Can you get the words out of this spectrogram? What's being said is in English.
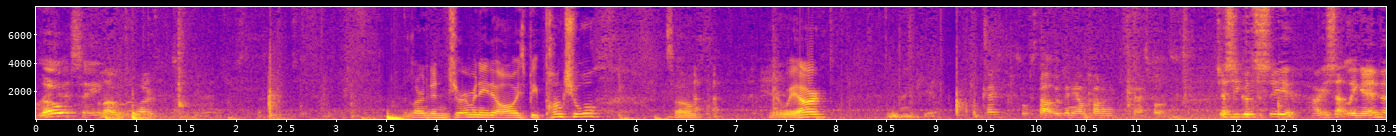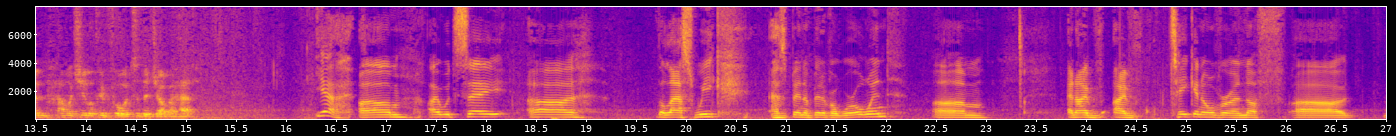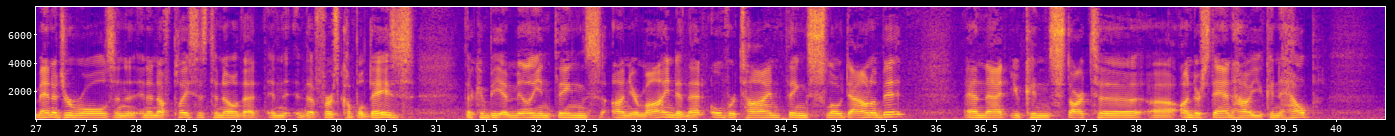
Hello. Hello. I learned in Germany to always be punctual, so here we are. Thank you. Okay, so we'll start with Vinny O'Connor, Sky Sports. Jesse, good to see you. How are you settling in and how much are you looking forward to the job ahead? Yeah, um, I would say uh, the last week has been a bit of a whirlwind, um, and I've I've taken over enough uh, manager roles in, in enough places to know that in, in the first couple days there can be a million things on your mind, and that over time things slow down a bit, and that you can start to uh, understand how you can help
